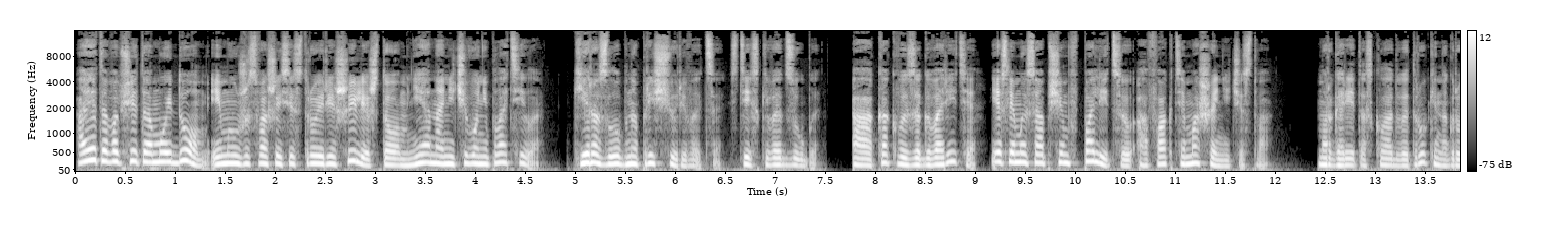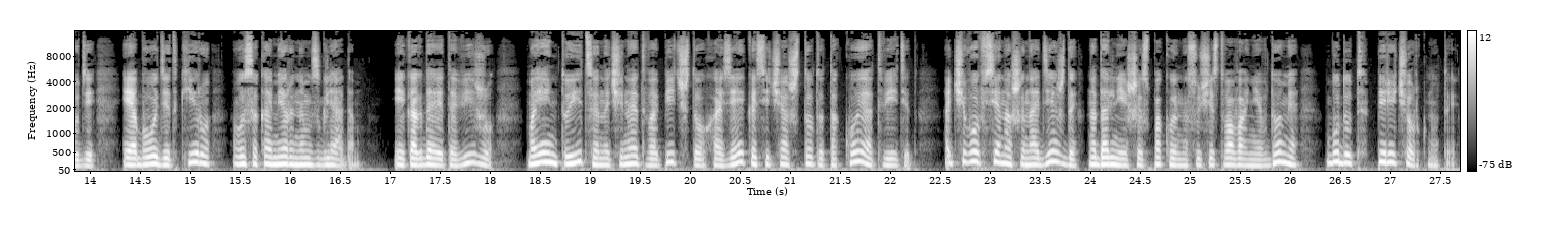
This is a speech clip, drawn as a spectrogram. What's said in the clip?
А это вообще-то мой дом, и мы уже с вашей сестрой решили, что мне она ничего не платила». Кира злобно прищуривается, стискивает зубы. «А как вы заговорите, если мы сообщим в полицию о факте мошенничества?» Маргарита складывает руки на груди и обводит Киру высокомерным взглядом. И когда это вижу, моя интуиция начинает вопить, что хозяйка сейчас что-то такое ответит, отчего все наши надежды на дальнейшее спокойное существование в доме будут перечеркнуты.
